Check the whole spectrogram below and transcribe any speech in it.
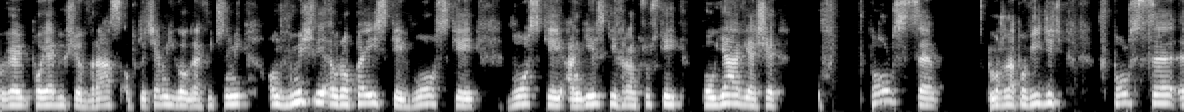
pojawi- pojawił się wraz z odkryciami geograficznymi. On w myśli europejskiej, włoskiej, włoskiej, angielskiej, francuskiej pojawia się Polsce, można powiedzieć, w Polsce e,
